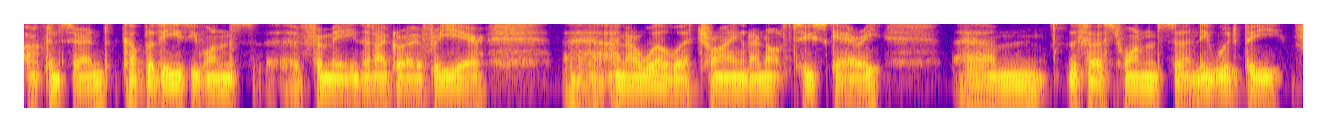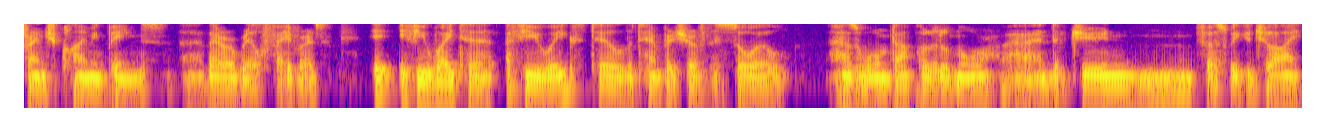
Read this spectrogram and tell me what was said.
are concerned, a couple of easy ones uh, for me that I grow every year uh, and are well worth trying and are not too scary. Um, the first one certainly would be French climbing beans. Uh, they're a real favourite. If you wait a, a, few weeks till the temperature of the soil has warmed up a little more, uh, end of June, first week of July,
